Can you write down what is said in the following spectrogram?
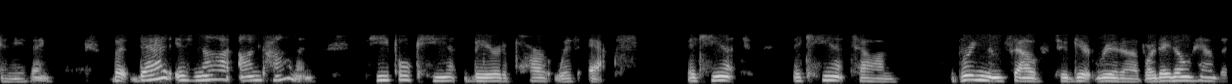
anything. But that is not uncommon. People can't bear to part with X. They can't. They can't um, bring themselves to get rid of, or they don't have the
